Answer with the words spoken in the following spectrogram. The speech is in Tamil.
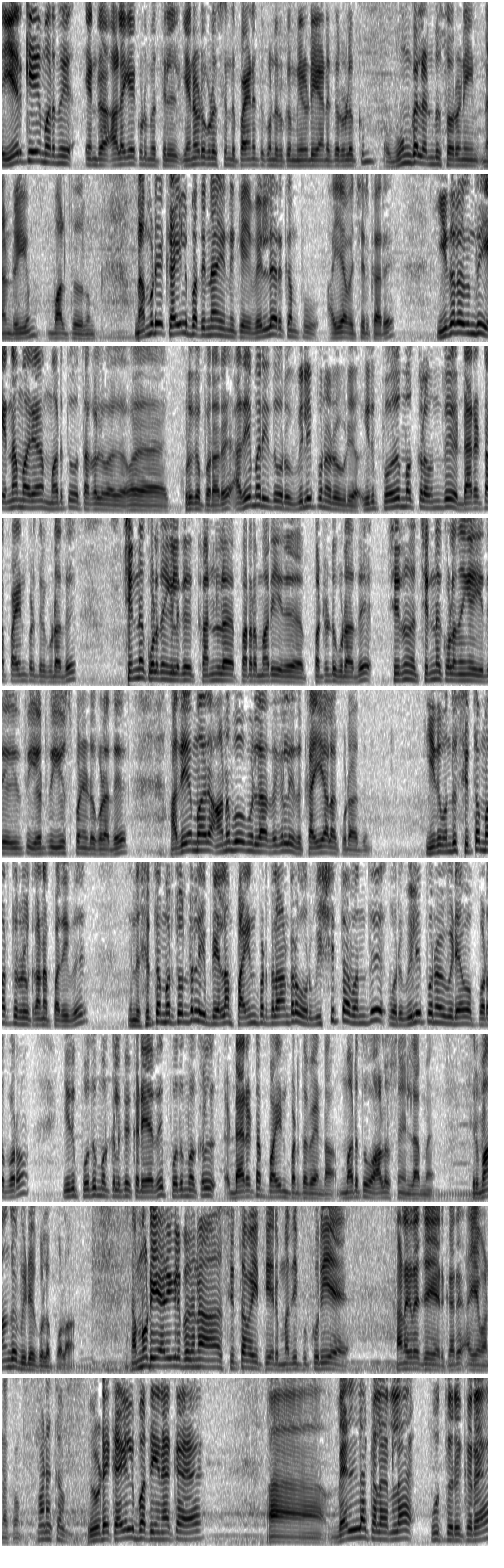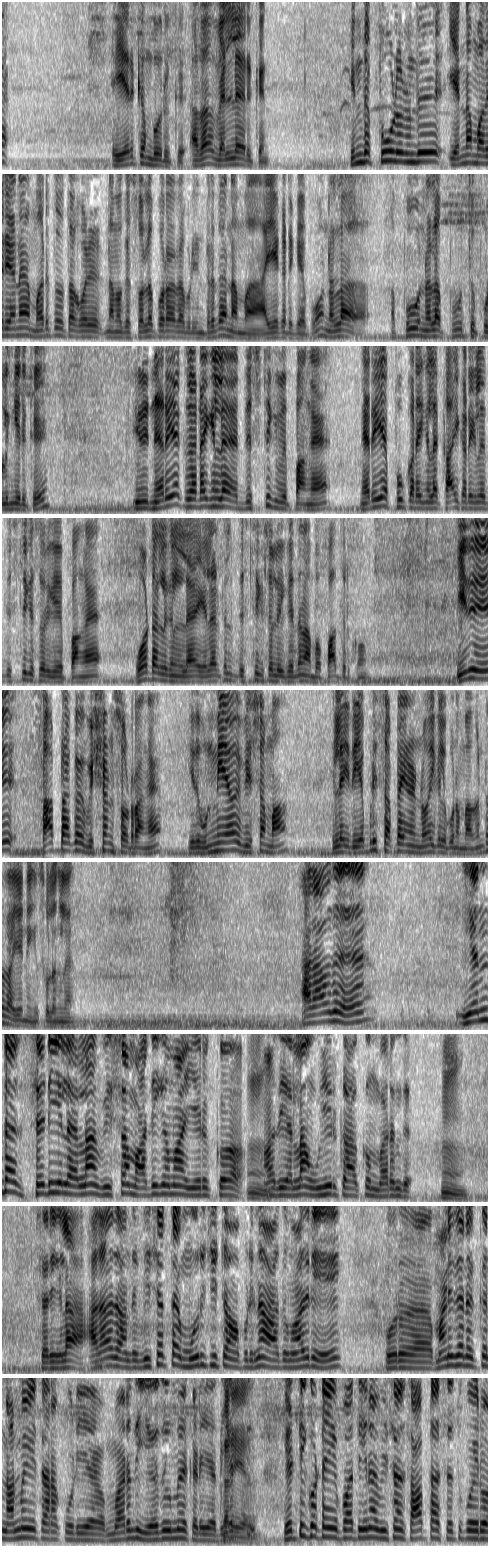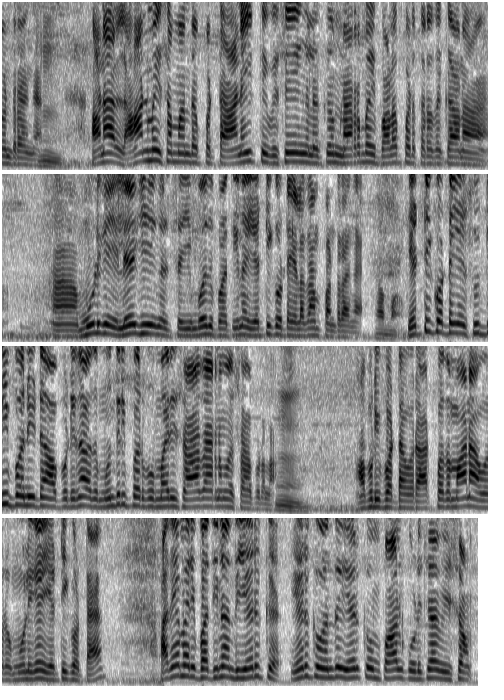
இயற்கையை மருந்து என்ற அழகிய குடும்பத்தில் என்னோட கூட சேர்ந்து பயணித்துக் கொண்டிருக்கும் என்னுடைய அனைத்தவர்களுக்கும் உங்கள் அன்பு சோரனின் நன்றியும் வாழ்த்துதலும். நம்முடைய கையில் பார்த்தீங்கன்னா இன்னைக்கு வெள்ளரிக்கம்பூ ஐயா வச்சிருக்காரு. இதிலிருந்து என்ன மாதிரியான மருத்துவ தகவல் வ- கொடுக்க போகிறாரு அதே மாதிரி இது ஒரு விழிப்புணர்வு வீடியோ. இது பொதுமக்களை வந்து டைரெக்டாக பயன்படுத்தக்கூடாது சின்ன குழந்தைங்களுக்கு கண்ணில் படுற மாதிரி இது பட்டுடக்கூடாது சின்ன சின்ன குழந்தைங்க இது எடுத்து எடுத்து யூஸ் பண்ணிடக்கூடாது அதே மாதிரி அனுபவம் இல்லாதவர்கள் இது கையாளக்கூடாது இது வந்து சித்த மருத்துவர்களுக்கான பதிவு. இந்த சித்த மருத்துவத்தில் இப்படி எல்லாம் பயன்படுத்தலான்ற ஒரு விஷயத்தை வந்து ஒரு விழிப்புணர்வு வீடியோவை போட போகிறோம் இது பொதுமக்களுக்கு கிடையாது. பொதுமக்கள் டைரெக்டாக பயன்படுத்த வேண்டாம். மருத்துவ ஆலோசனை இல்லாமல் சரி வாங்க வீடியோக்குள்ளே போகலாம் நம்முடைய அருகில் பார்த்தீங்கன்னா சித்த வைத்தியர் மதிப்புக்குரிய கனகராஜ் ஐயா இருக்காரு. ஐயா வணக்கம். வணக்கம். இவருடைய கையில் பார்த்தீங்கன்னாக்க வெள்ளை கலரில் பூத்து இருக்கிற எருக்கம்பூ இருக்குது அதாவது வெள்ளை இருக்கன் இந்த பூவிலிருந்து என்ன மாதிரியான மருத்துவ தகவல் நமக்கு சொல்ல போகிறார் அப்படின்றத நம்ம ஐயக்கிட்ட கேட்போம். நல்லா பூ நல்லா பூத்து புழுங்கியிருக்கு. இது நிறைய கடைகளில் திஸ்டிக்கு வைப்பாங்க. நிறைய பூ கடைகளில் காய் கடைகளில் திஸ்டிக்கு சொல்லி வைப்பாங்க. ஹோட்டல்களில் எல்லா இடத்துல திஸ்டிக்கு சொல்லி வைக்கிறத நம்ம பார்த்துருக்கோம். இது சாப்பிட்டாக்க விஷம்னு சொல்கிறாங்க இது உண்மையாகவே விஷமா? இல்லை இது எப்படி சாப்பிட்டா என்ன நோய்கள் குணமாகுன்றது ஐயா நீங்கள் சொல்லுங்களேன். அதாவது எந்த செடியில எல்லாம் விஷம் அதிகமாக இருக்கோ அது எல்லாம் உயிர் காக்கும் மருந்து. சரிங்களா? அதாவது அந்த விஷத்தை முறிச்சிட்டோம் அப்படின்னா அது மாதிரி ஒரு மனிதனுக்கு நன்மையை தரக்கூடிய மருந்து எதுவுமே கிடையாது. கிடையாது. எட்டி- எட்டிக்கொட்டையை பார்த்தீங்கன்னா விஷம் சாப்பிட்டா செத்து போயிடுவான்றாங்க. ஆனால் ஆண்மை சம்பந்தப்பட்ட அனைத்து விஷயங்களுக்கும் நரம்பை பலப்படுத்துறதுக்கான மூலிகை லேகியங்கள் செய்யும்போது பார்த்தீங்கன்னா எட்டிக்கொட்டையில் தான் பண்ணுறாங்க எட்டிக்கொட்டையை சுத்தி பண்ணிட்டோம் அப்படின்னா அது முந்திரி பருப்பு மாதிரி சாதாரணமாக சாப்பிடலாம். அப்படிப்பட்ட ஒரு அற்புதமான ஒரு மூலிகை எட்டிக்கொட்டை. அதே மாதிரி பார்த்தீங்கன்னா அந்த எருக்கு எருக்கு வந்து எருக்கும் பால் குடித்தா விஷம்.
